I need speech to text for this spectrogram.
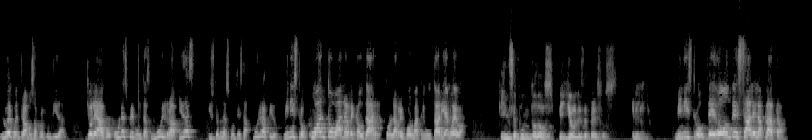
Luego entramos a profundidad. Yo le hago unas preguntas muy rápidas y usted me las contesta muy rápido. Ministro, ¿cuánto van a recaudar con la reforma tributaria nueva? 15.2 billones de pesos en el año. Ministro, ¿de dónde sale la plata?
